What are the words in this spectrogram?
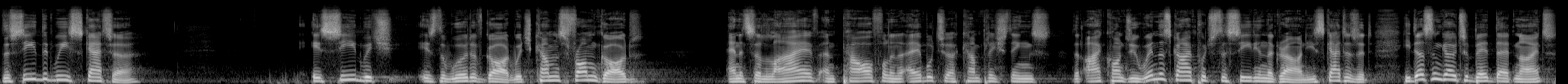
The seed that we scatter is seed which is the Word of God, which comes from God, and it's alive and powerful and able to accomplish things that I can't do. When this guy puts the seed in the ground, he scatters it. He doesn't go to bed that night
